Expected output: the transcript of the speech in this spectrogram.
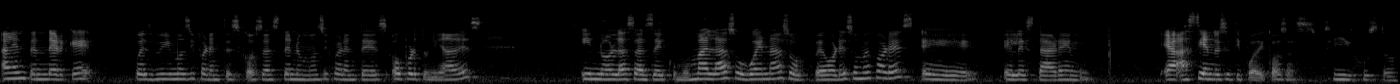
a entender que pues vivimos diferentes cosas, tenemos diferentes oportunidades y no las hace como malas o buenas o peores o mejores eh, el estar en haciendo ese tipo de cosas. Sí, justo.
